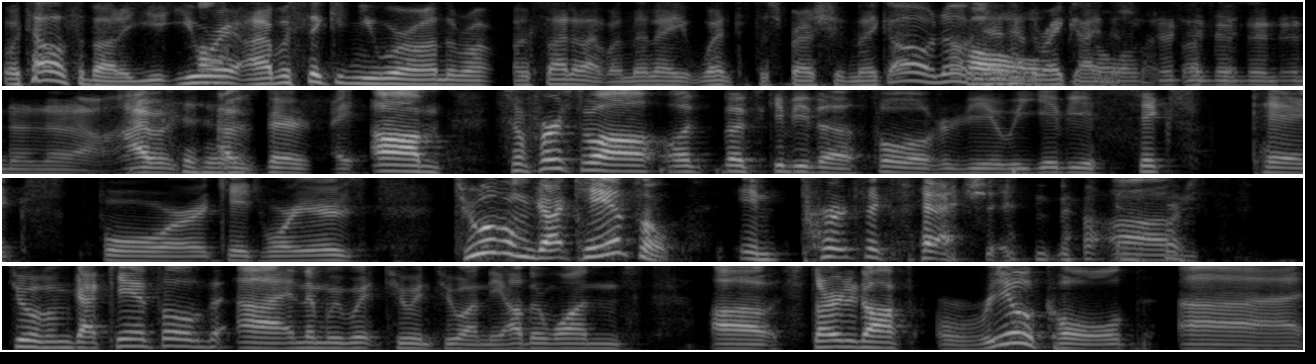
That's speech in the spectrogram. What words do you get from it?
Well, tell us about it. You, you were. I was thinking you were on the wrong side of that one. Then I went to the spreadsheet and like, oh no, Dan had the right guy in this one. So no, no, no, no, no, no, no. I was, I was very right. Um. So first of all, let, let's give you the full overview. We gave you six picks for Cage Warriors. Two of them got canceled in perfect fashion. um, of course. Two of them got canceled, uh, and then we went two and two on the other ones. Uh, started off real cold. Uh,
